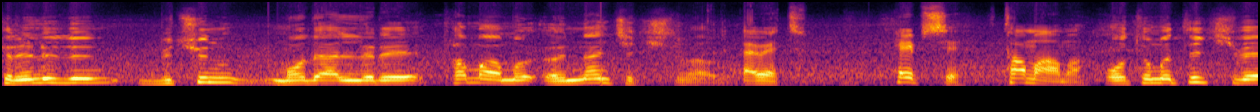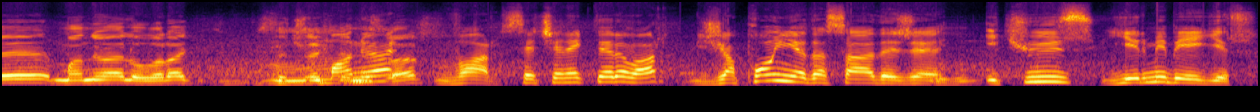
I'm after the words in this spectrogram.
Prelude'ün bütün modelleri tamamı önden çekişli mi abi? Evet. Hepsi tamamı. Otomatik ve manuel olarak seçeneklerimiz Manuel var. Seçenekleri var. Japonya'da sadece 220 beygir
